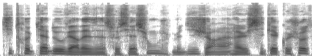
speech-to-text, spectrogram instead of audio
titres cadeaux vers des associations, je me dis j'aurais réussi quelque chose.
